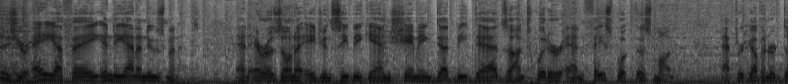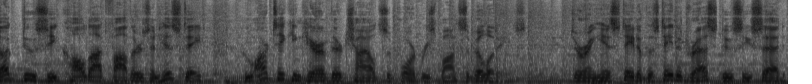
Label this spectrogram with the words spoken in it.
This is your AFA Indiana News Minute. An Arizona agency began shaming deadbeat dads on Twitter and Facebook this month after Governor Doug Ducey called out fathers in his state who aren't taking care of their child support responsibilities. During his State of the State address, Ducey said,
